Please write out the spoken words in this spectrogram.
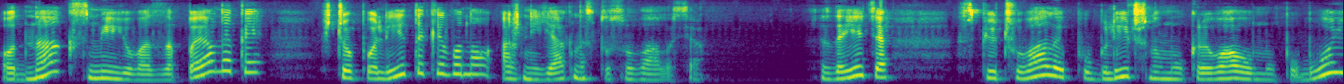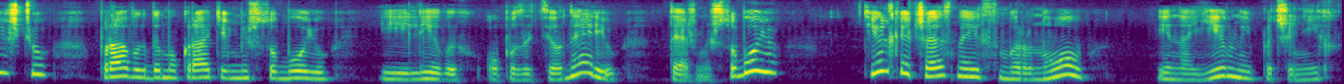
Однак смію вас запевнити, що політики воно аж ніяк не стосувалося. Здається, співчували публічному кривавому побоїщу правих демократів між собою і лівих опозиціонерів теж між собою, тільки чесний Смирнов і наївний печеніг.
